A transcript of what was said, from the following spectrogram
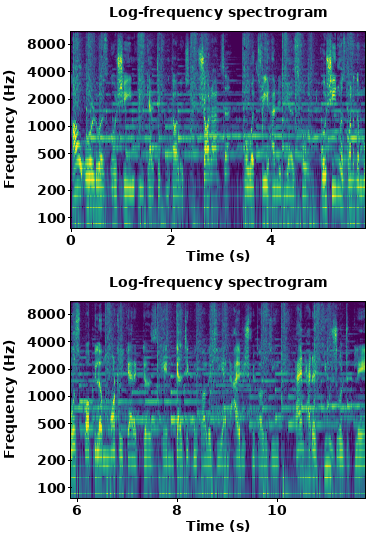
How old was Oisin in Celtic mythology? Short answer over 300 years old. Oisin was one of the most popular mortal characters in Celtic mythology and Irish mythology and had a huge role to play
